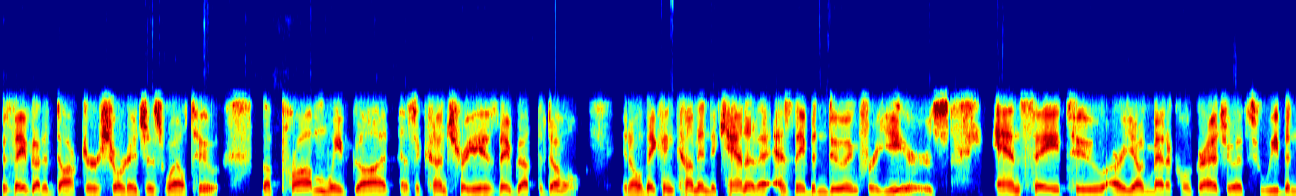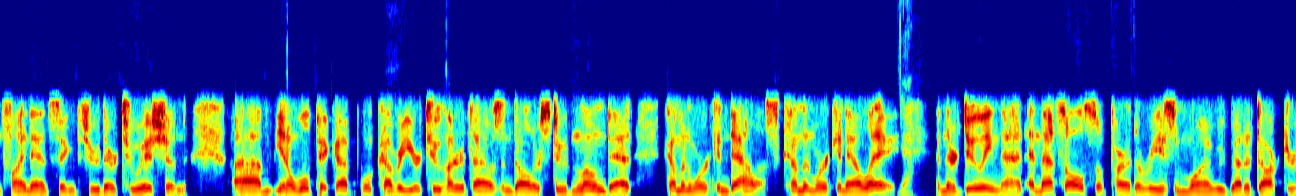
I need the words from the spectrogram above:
because they've got a doctor shortage as well too. The problem we've got as a country is they've got the dough. You know, they can come into Canada as they've been doing for years and say to our young medical graduates who we've been financing through their tuition, um, you know, we'll pick up, we'll cover your $200,000 student loan debt, come and work in Dallas, come and work in LA. Yeah. And they're doing that. And that's also part of the reason why we've got a doctor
